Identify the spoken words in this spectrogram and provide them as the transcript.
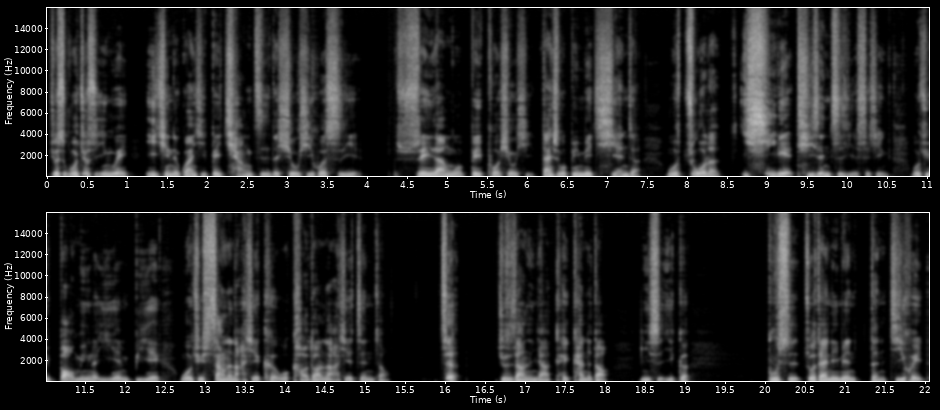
就是我就是因为疫情的关系被强制的休息或失业。虽然我被迫休息，但是我并没闲着，我做了一系列提升自己的事情，我去报名了 EMBA，我去上了哪些课，我考到了哪些证照，这就是让人家可以看得到你是一个不是坐在那边等机会的，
